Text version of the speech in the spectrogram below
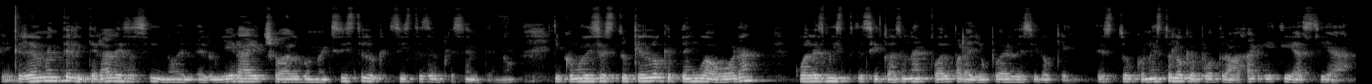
Realmente literal es así, ¿no? El, hubiera hecho algo no existe, lo que existe es el presente, ¿no? Y como dices tú, ¿qué es lo que tengo ahora? ¿Cuál es mi situación actual para yo poder decir, ok, esto, con esto es lo que puedo trabajar y, hacia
